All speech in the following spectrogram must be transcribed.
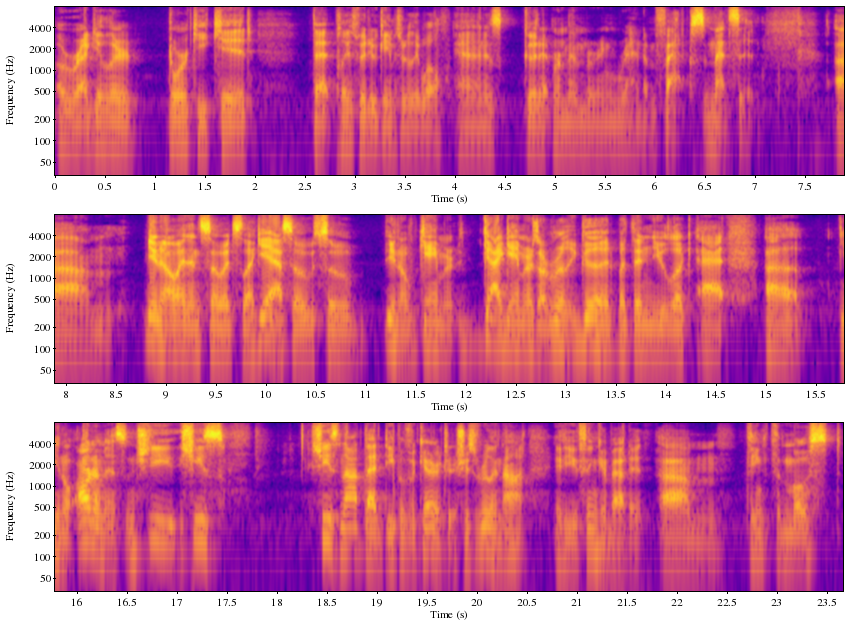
a regular dorky kid that plays video games really well and is good at remembering random facts, and that's it. Um, you know, and then so it's like, yeah, so so you know, gamer guy gamers are really good, but then you look at uh, you know Artemis, and she she's she's not that deep of a character. She's really not, if you think about it. Um, I think the most,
